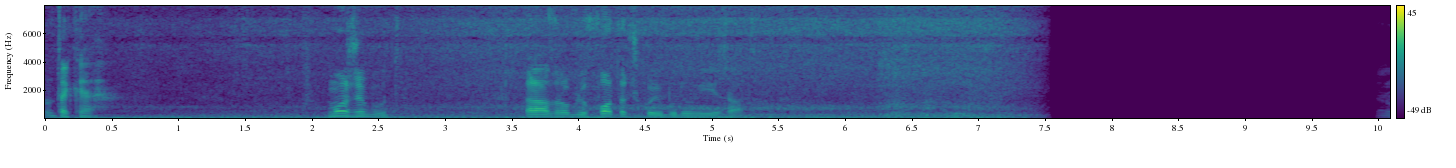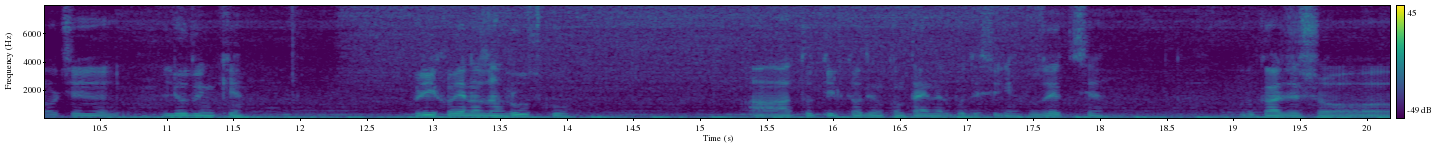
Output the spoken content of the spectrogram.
Ну таке. Може бути. Зараз зроблю фоточку і буду виїжджати. Коротше, людоньки. Приїхав я на загрузку, а тут тільки один контейнер буде сьогодні грузитися. Бо каже, що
